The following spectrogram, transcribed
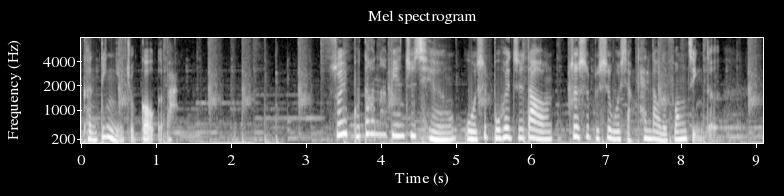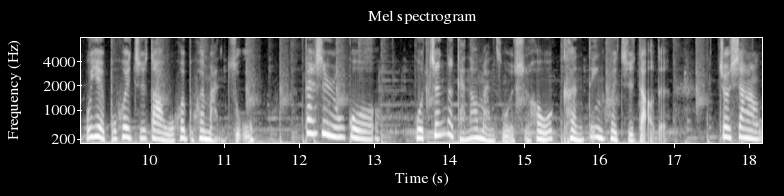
肯定也就够了吧。所以不到那边之前，我是不会知道这是不是我想看到的风景的，我也不会知道我会不会满足。但是如果我真的感到满足的时候，我肯定会知道的。就像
